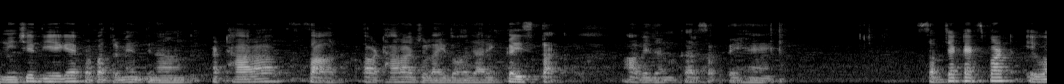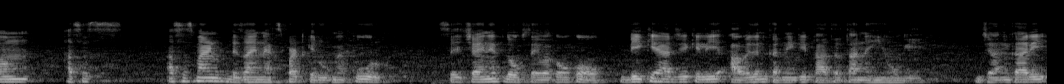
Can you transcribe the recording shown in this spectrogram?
नीचे दिए गए प्रपत्र में दिनांक 18 सात और 18 जुलाई 2021 तक आवेदन कर सकते हैं। सब्जेक्ट एक्सपर्ट एवं असेसमेंट डिज़ाइन एक्सपर्ट के रूप में पूर्व से चयनित लोक सेवकों को डी के आर जी के लिए आवेदन करने की पात्रता नहीं होगी। जानकारी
